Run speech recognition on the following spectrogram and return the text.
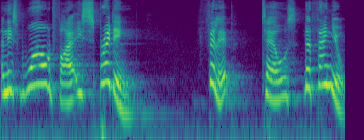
And this wildfire is spreading. Philip tells Nathanael.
